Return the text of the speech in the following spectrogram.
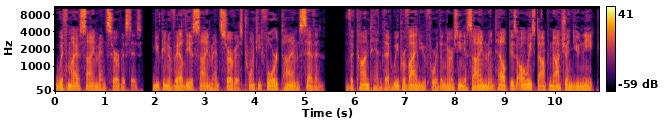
With My Assignment Services, you can avail the assignment service 24 times 7. The content that we provide you for the nursing assignment help is always top-notch and unique.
